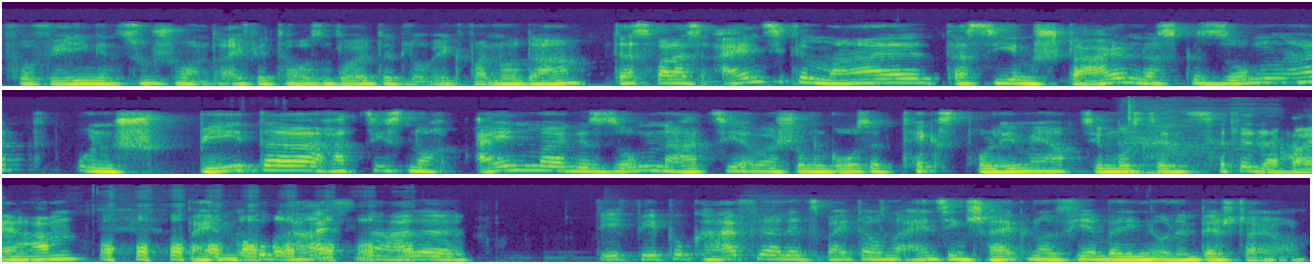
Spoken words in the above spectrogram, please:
vor wenigen Zuschauern, 3.000, 4.000 Leute, glaube ich, waren nur da. Das war das einzige Mal, dass sie im Stadion das gesungen hat. Und später hat sie es noch einmal gesungen, da hat sie aber schon große Textprobleme gehabt. Sie musste den Zettel dabei haben. Beim Pokalfinale, DFB-Pokalfinale 2001 in Schalke 04 in Berlin Olympiastadion.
